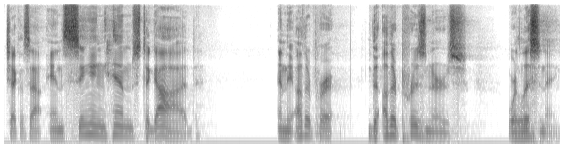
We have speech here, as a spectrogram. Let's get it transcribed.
check this out, and singing hymns to God, and the other, the other prisoners were listening.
